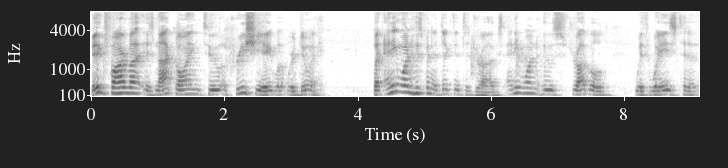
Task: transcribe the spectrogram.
Big Pharma is not going to appreciate what we're doing. But anyone who's been addicted to drugs, anyone who's struggled with ways to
